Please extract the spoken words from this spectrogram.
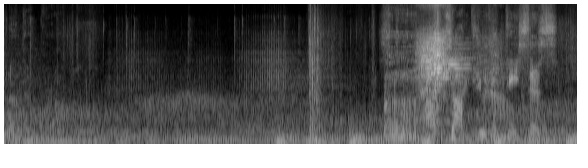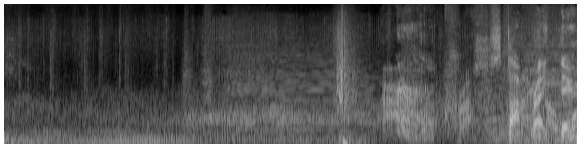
Another problem. I'll chop you to pieces. Stop right there.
